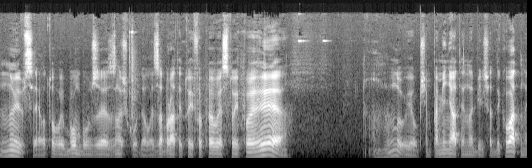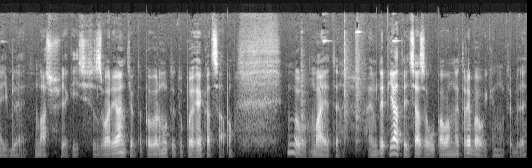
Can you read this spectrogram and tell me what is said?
Ну і все, ото ви бомбу вже знешкодили. Забрати той ФПВ з той ПГ. Ну, і, в общем, поміняти на більш адекватний, блядь, наш якийсь з варіантів та повернути ту ПГ кацапом. Ну, маєте МД5, і ця залупа вам не треба викинути, блядь.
